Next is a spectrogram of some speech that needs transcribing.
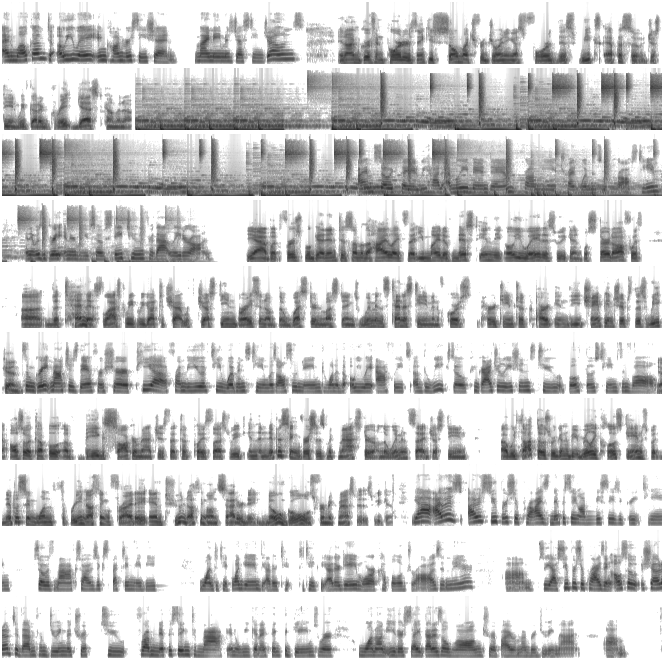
and welcome to OUA in Conversation. My name is Justine Jones. And I'm Griffin Porter. Thank you so much for joining us for this week's episode. Justine, we've got a great guest coming up. I'm so excited. We had Emily Van Dam from the Trent women's lacrosse team, and it was a great interview. So stay tuned for that later on. Yeah, but first we'll get into some of the highlights that you might have missed in the OUA this weekend. We'll start off with uh, the tennis. Last week, we got to chat with Justine Bryson of the Western Mustangs women's tennis team. And of course, her team took part in the championships this weekend. Some great matches there for sure. Pia from the U of T women's team was also named one of the OUA athletes of the week. So, congratulations to both those teams involved. Yeah, also a couple of big soccer matches that took place last week in the Nipissing versus McMaster on the women's side, Justine. Uh, we thought those were going to be really close games, but Nipissing won 3 nothing Friday and 2 nothing on Saturday. No goals for McMaster this weekend. Yeah, I was I was super surprised. Nipissing obviously is a great team. So is Mac. So I was expecting maybe one to take one game, the other t- to take the other game, or a couple of draws in there. Um, so yeah, super surprising. Also, shout out to them from doing the trip to from Nipissing to Mac in a weekend. I think the games were one on either site. That is a long trip. I remember doing that um,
